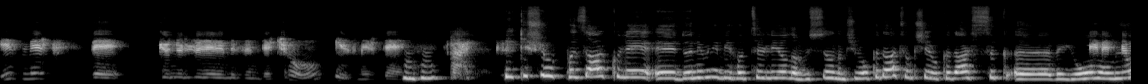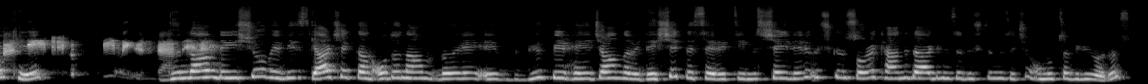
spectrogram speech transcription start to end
İzmir ve gönüllülerimizin de çoğu İzmir'de var. Peki şu Pazar Kule e, dönemini bir hatırlayalım Üstün Hanım. Şimdi o kadar çok şey o kadar sık e, ve yoğun evet, oluyor ki değişiyor, değil mi gündem? gündem değişiyor ve biz gerçekten o dönem böyle e, büyük bir heyecanla ve dehşetle seyrettiğimiz şeyleri üç gün sonra kendi derdimize düştüğümüz için unutabiliyoruz.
